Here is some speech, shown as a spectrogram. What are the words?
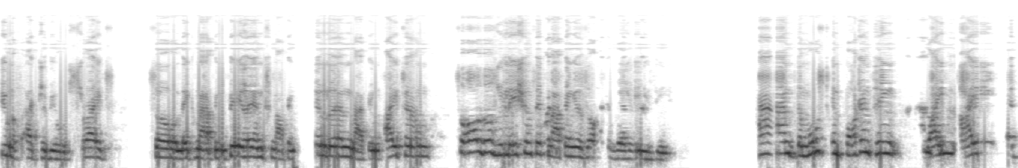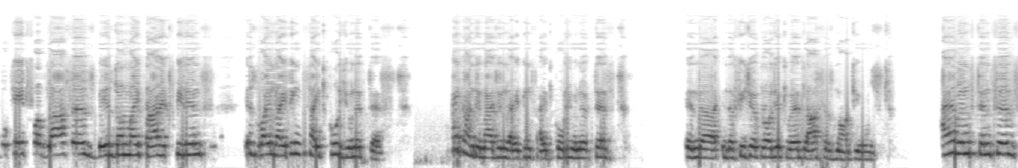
few of attributes, right? So like mapping parent, mapping children, mapping item. So all those relationship mapping is also very easy. And the most important thing why I advocate for glasses based on my prior experience is while writing Sitecore unit test. I can't imagine writing Sitecore unit test in the, in the feature project where glass is not used. I have instances,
